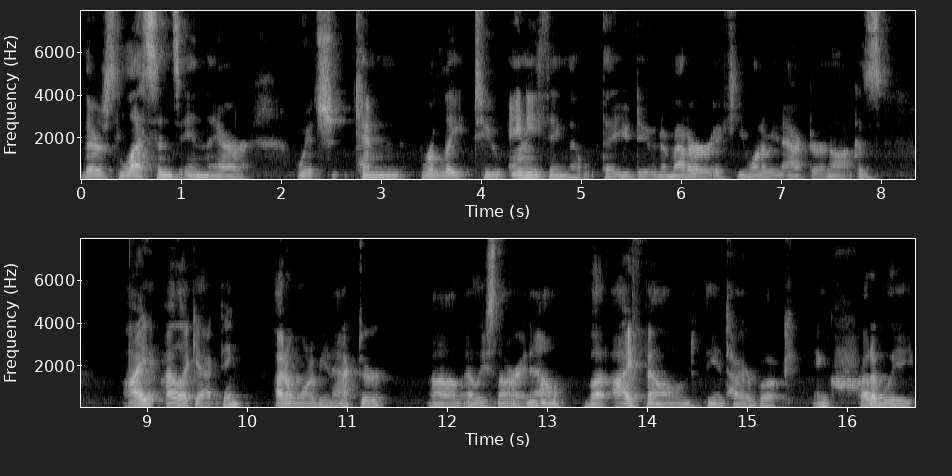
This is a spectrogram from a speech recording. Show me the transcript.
there's lessons in there which can relate to anything that that you do, no matter if you want to be an actor or not. Because I I like acting. I don't want to be an actor, um, at least not right now. But I found the entire book incredibly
